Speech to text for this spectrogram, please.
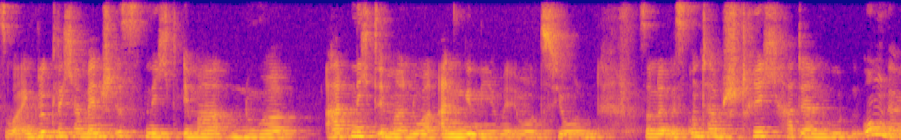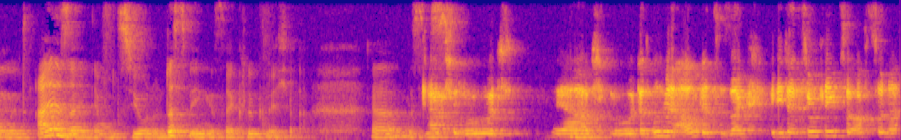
So, ein glücklicher Mensch ist nicht immer nur hat nicht immer nur angenehme Emotionen, sondern ist unterm Strich hat er einen guten Umgang mit all seinen Emotionen und deswegen ist er glücklicher. Ja, das ist absolut. Ja, ja, absolut. Das muss man auch dazu sagen. Meditation klingt so oft so nach,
